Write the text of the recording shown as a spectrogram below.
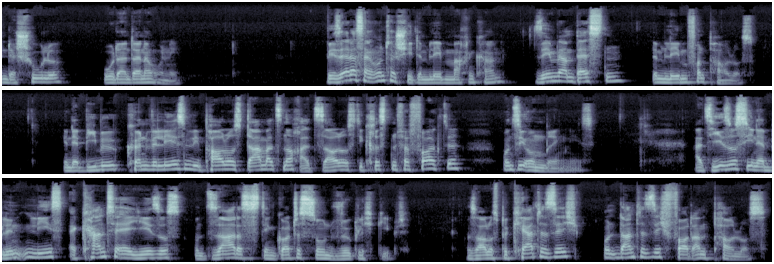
in der Schule oder in deiner Uni. Wie sehr das einen Unterschied im Leben machen kann, sehen wir am besten im Leben von Paulus. In der Bibel können wir lesen, wie Paulus damals noch als Saulus die Christen verfolgte und sie umbringen ließ. Als Jesus ihn erblinden ließ, erkannte er Jesus und sah, dass es den Gottessohn wirklich gibt. Saulus bekehrte sich und nannte sich fortan Paulus.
